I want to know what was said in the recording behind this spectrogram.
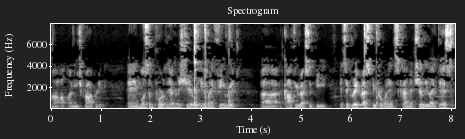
uh, on each property. And most importantly, I'm going to share with you my favorite uh, coffee recipe. It's a great recipe for when it's kind of chilly like this,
